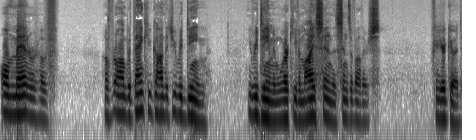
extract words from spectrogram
all manner of, of wrong. But thank you, God, that you redeem. You redeem and work even my sin and the sins of others for your good.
